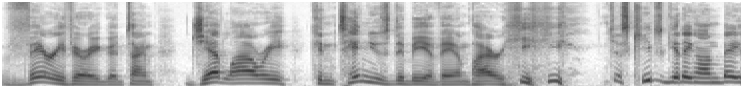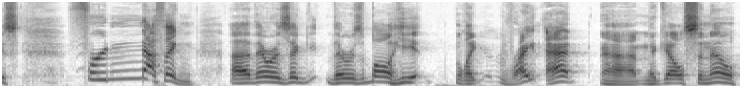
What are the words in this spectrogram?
Very, very good time. Jed Lowrie continues to be a vampire. He just keeps getting on base for nothing. Uh, there was a there was a ball he hit like right at uh, Miguel Sano,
